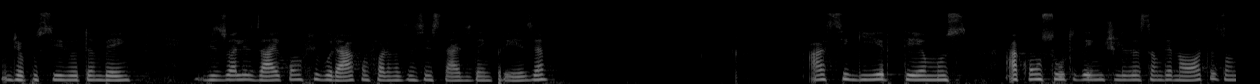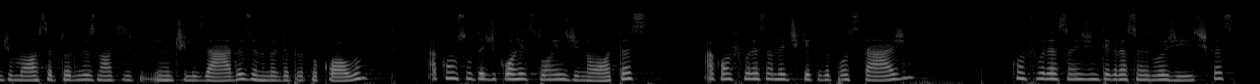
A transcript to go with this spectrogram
onde é possível também visualizar e configurar conforme as necessidades da empresa. A seguir, temos a consulta de inutilização de notas, onde mostra todas as notas inutilizadas e o número de protocolo. A consulta de correções de notas. A configuração da etiqueta de postagem. Configurações de integrações logísticas.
